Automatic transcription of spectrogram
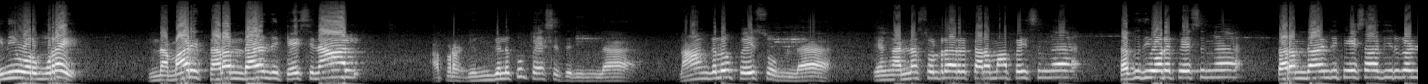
இனி ஒரு முறை இந்த மாதிரி தரம் தாழ்ந்து பேசினால் அப்புறம் எங்களுக்கும் பேச தெரியும்ல. நாங்களும் பேசுவோம்ல. எங்க அண்ணன் சொல்றாரு தரமா பேசுங்க தகுதியோட பேசுங்க தரம் தாழ்ந்து பேசாதீர்கள்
